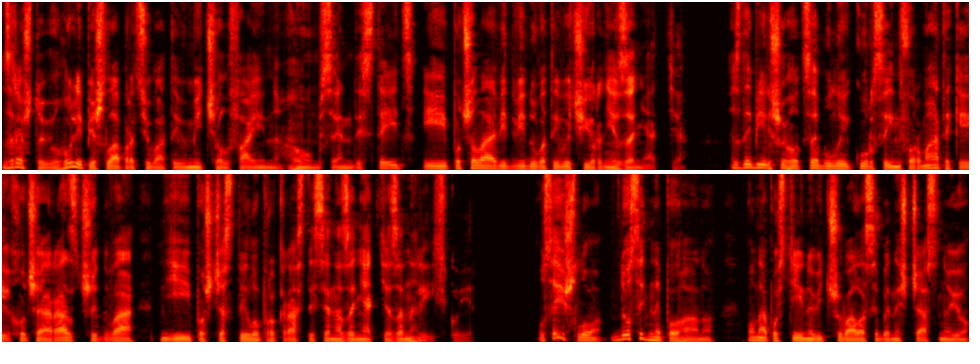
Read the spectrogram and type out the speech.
Зрештою, Голі пішла працювати в Mitchell Fine Homes and Estates і почала відвідувати вечірні заняття. Здебільшого це були курси інформатики, хоча раз чи два їй пощастило прокрастися на заняття з англійської. Усе йшло досить непогано, вона постійно відчувала себе нещасною,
